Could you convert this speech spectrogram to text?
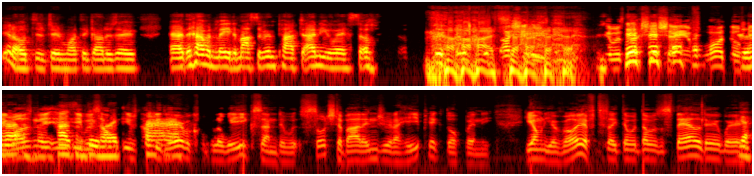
you know they're doing what they got to do. Uh, they haven't made a massive impact anyway, so actually, it was actually a shame for Duffy, wasn't it? He, he was on, he was only there a couple of weeks, and it was such a bad injury that he picked up, and he, he only arrived. Like there, there was a spell there where yeah.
